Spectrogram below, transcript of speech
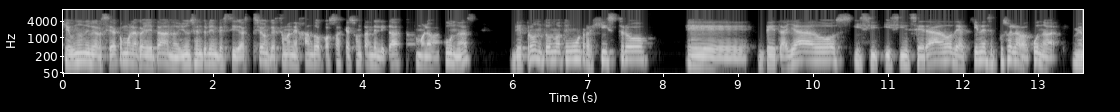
que una universidad como la Cayetano y un centro de investigación que está manejando cosas que son tan delicadas como las vacunas, de pronto no tenga un registro eh, detallado y, sincerado de a quiénes se puso la vacuna. Me,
